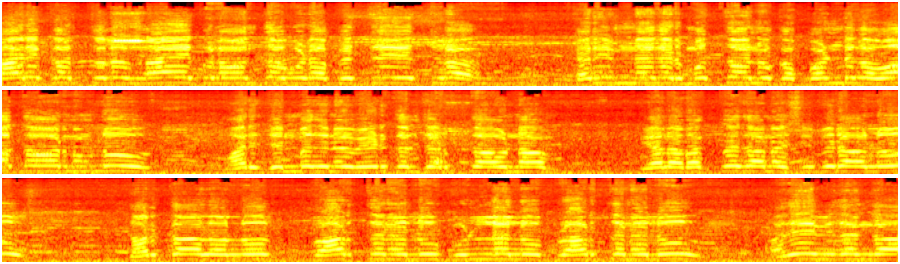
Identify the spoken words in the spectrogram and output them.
కార్యకర్తలు నాయకులు అంతా కూడా పెద్ద ఎత్తున కరీంనగర్ మొత్తాన్ని ఒక పండుగ వాతావరణంలో వారి జన్మదిన వేడుకలు జరుపుతా ఉన్నాం. ఇవాళ రక్తదాన శిబిరాలు దర్గాలలో ప్రార్థనలు గుళ్ళలో ప్రార్థనలు అదేవిధంగా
